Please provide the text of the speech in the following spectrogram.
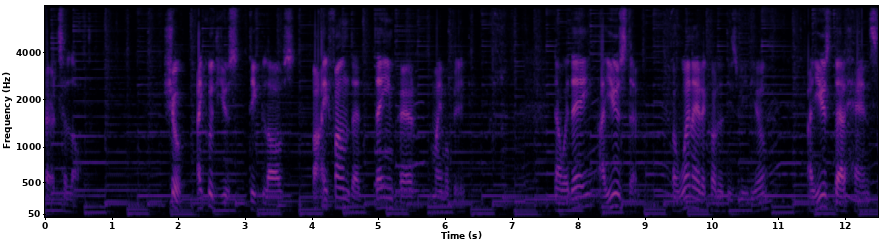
hurts a lot. Sure, I could use thick gloves, but I found that they impair my mobility. Nowadays, I use them, but when I recorded this video, I used bare hands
